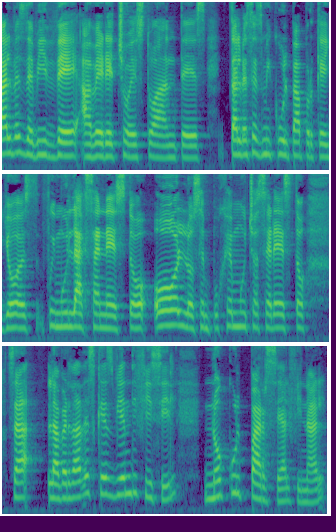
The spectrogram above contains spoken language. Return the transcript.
tal vez debí de haber hecho esto antes, tal vez es mi culpa porque yo fui muy laxa en esto o los empujé mucho a hacer esto. O sea, la verdad es que es bien difícil no culparse al final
